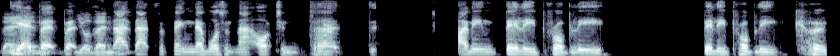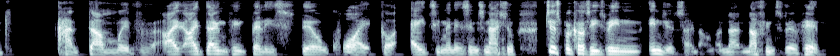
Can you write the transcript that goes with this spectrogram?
then Yeah, but- but you're then that that's the thing. There wasn't that option. I mean, Billy probably Billy probably could have done with. I, I don't think Billy's still quite got 80 minutes international just because he's been injured so long. No, nothing to do with him.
